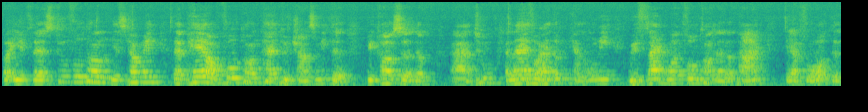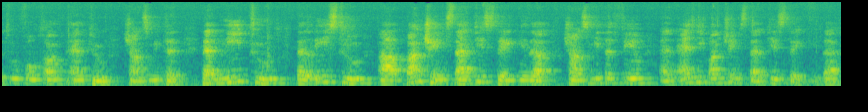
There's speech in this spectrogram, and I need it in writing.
but if there's two photons is coming, the pair of photons tend to transmit it because uh, the uh, two level atom can only reflect one photon at a time. Therefore, the two photons tend to transmit it. That lead to that leads to uh, bunching statistic in the transmitted field and anti-bunching statistic in the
